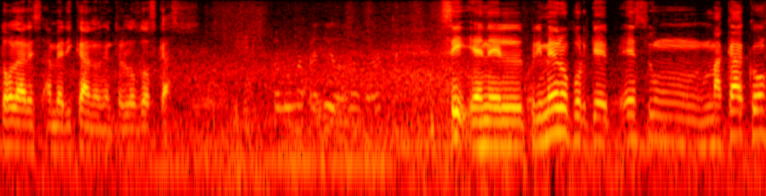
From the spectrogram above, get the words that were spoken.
dólares americanos entre los dos casos. Sí, en el primero porque es un macaco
